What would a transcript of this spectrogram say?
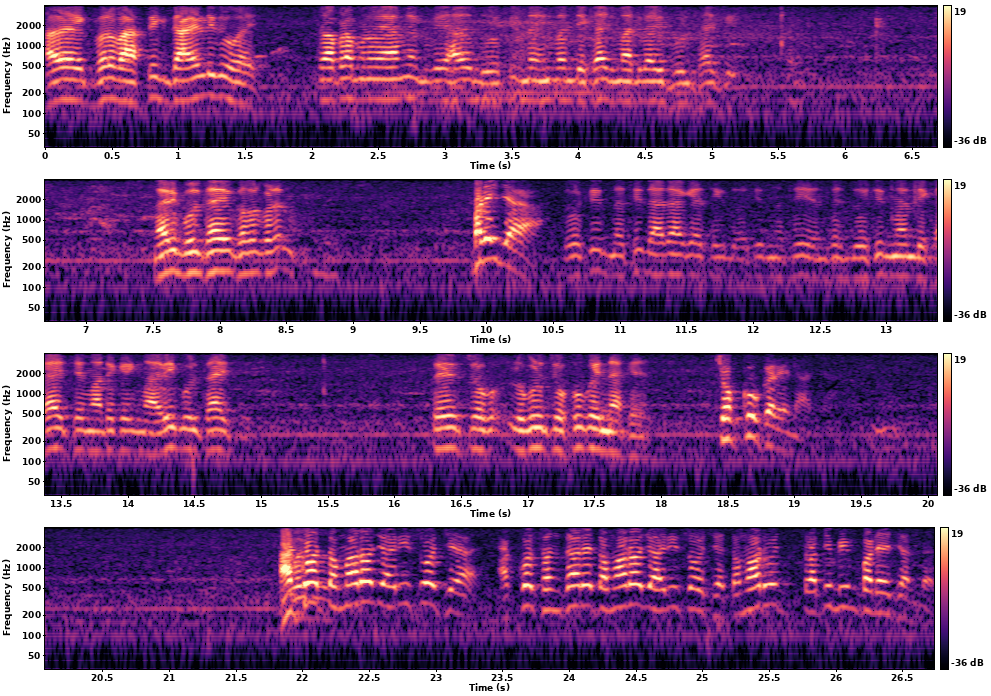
હવે એક ફર વાસ્તવિક જાણી લીધું હોય તો આપણા મને એમ ને કે દોષિત નહીં મને દેખાય છે મારી મારી ભૂલ થાય છે. મારી ભૂલ થાય ખબર પડે ને? પડી જાય. દોષિત નથી દાદા કે છે દોષિત નથી દોષિત મને દેખાય છે મારે કંઈક મારી ભૂલ થાય છે. તો લુગડું ચોખ્ખું કરી નાખે ચોખ્ખું કરી નાખે. આખો તમારો જ હરીસો છે. આખો સંસારે તમારો જ હરીસો છે. તમારું જ પ્રતિબિંબ પડે છે અંદર.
